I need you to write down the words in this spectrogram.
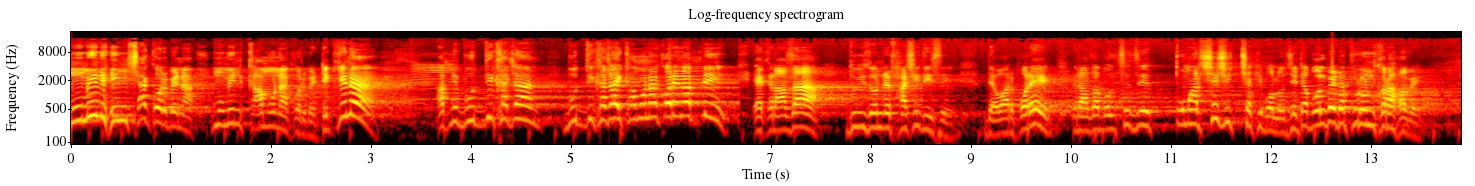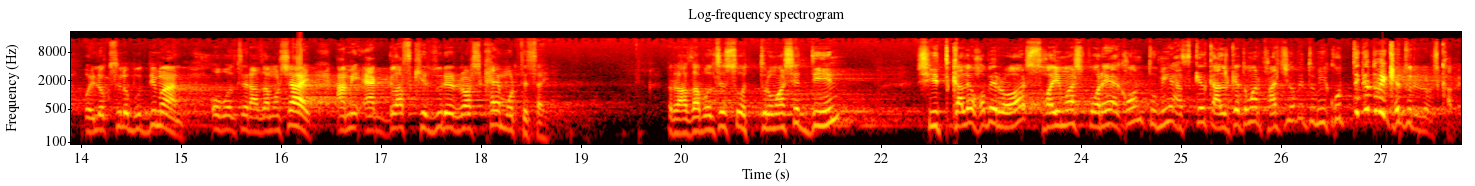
মুমিন হিংসা করবে না, মুমিন কামনা করবে, ঠিক কি না? আপনি বুদ্ধি খাটান, বুদ্ধি খাটাই কামনা করেন আপনি। এক রাজা দুইজনের ফাঁসি দিছে। দেওয়ার পরে রাজা বলছে যে, তোমার শেষ ইচ্ছা কি বলো? যেটা বলবে এটা পূরণ করা হবে। ওই লোক ছিল বুদ্ধিমান। ও বলছে, রাজামশাই, আমি এক গ্লাস খেজুরের রস খায় মরতে চাই। রাজা বলছে, চৈত্র মাসের দিন, শীতকালে হবে রস, ছয় মাস পরে এখন তুমি আজকে, কালকে তোমার ফাঁসি হবে, তুমি কোত্থেকে তুমি খেজুরের রস খাবে?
